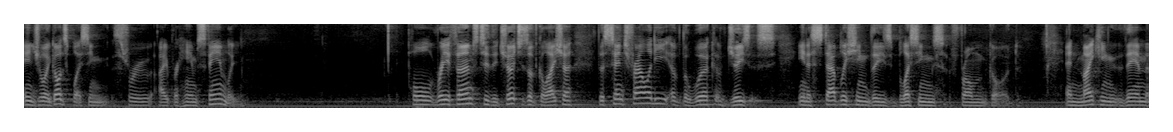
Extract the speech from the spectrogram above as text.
enjoy God's blessing through Abraham's family. Paul reaffirms to the churches of Galatia the centrality of the work of Jesus in establishing these blessings from God and making them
